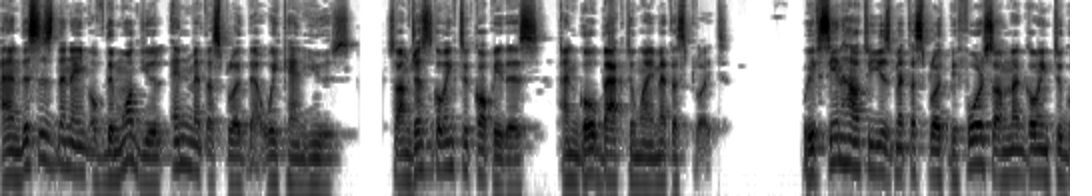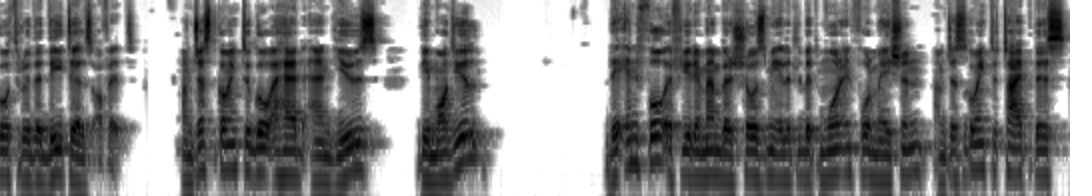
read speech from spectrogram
And this is the name of the module in Metasploit that we can use. So I'm just going to copy this and go back to my Metasploit. We've seen how to use Metasploit before, so I'm not going to go through the details of it. I'm just going to go ahead and use the module. The info, if you remember, shows me a little bit more information. I'm just going to type this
